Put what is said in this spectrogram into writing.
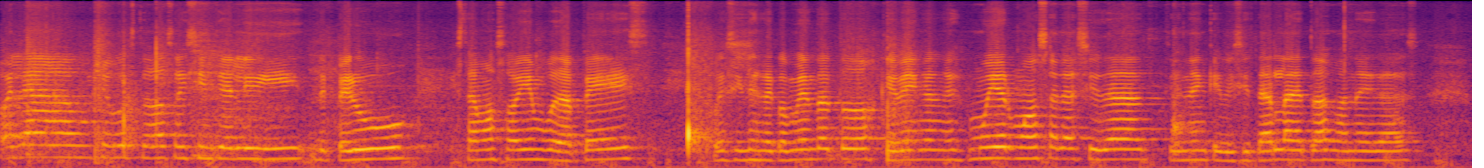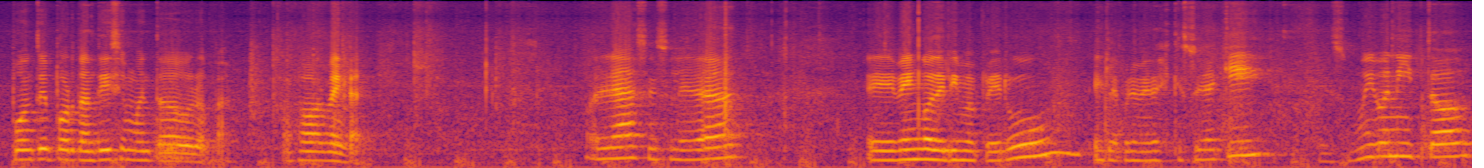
Hola, mucho gusto. Soy Cintia Lidí de Perú. Estamos hoy en Budapest. Pues sí, les recomiendo a todos que vengan. Es muy hermosa la ciudad. Tienen que visitarla de todas maneras. Punto importantísimo en toda Europa. Por favor, vengan. Hola, soy Soledad. Eh, vengo de Lima, Perú. Es la primera vez que estoy aquí. Es muy bonito.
